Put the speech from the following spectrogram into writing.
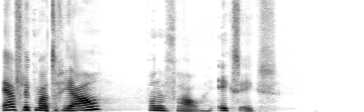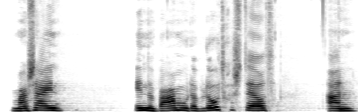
erfelijk materiaal van een vrouw, XX, maar zijn in de baarmoeder blootgesteld aan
